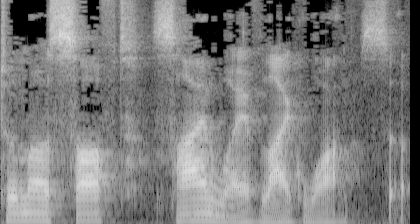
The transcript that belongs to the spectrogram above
to a more soft sine wave-like one. So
